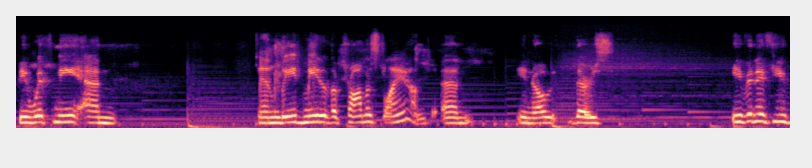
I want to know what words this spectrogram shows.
be with me and and lead me to the promised land. And, you know, there's even if you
